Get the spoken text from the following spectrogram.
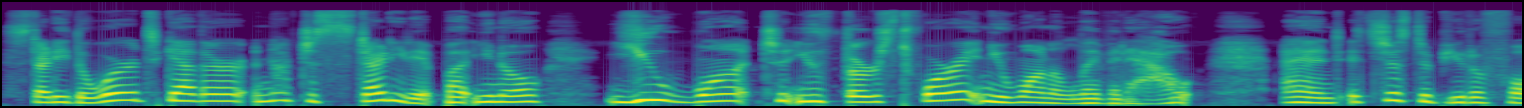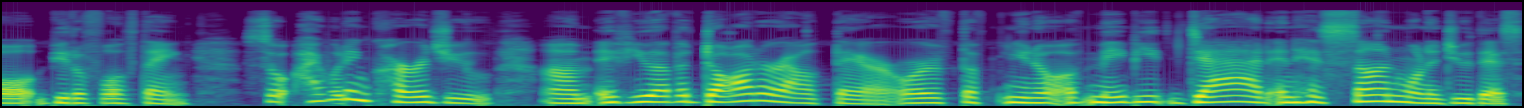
studied the word together not just studied it but you know you want to you thirst for it and you want to live it out. And it's just a beautiful beautiful thing. So i would encourage you um, if you have a daughter out there or if the you know maybe dad and his son want to do this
